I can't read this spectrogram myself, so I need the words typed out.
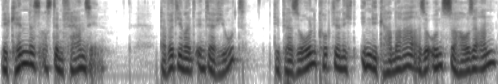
Wir kennen das aus dem Fernsehen. Da wird jemand interviewt, die Person guckt ja nicht in die Kamera, also uns zu Hause an,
